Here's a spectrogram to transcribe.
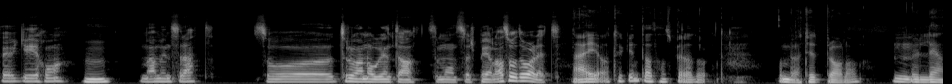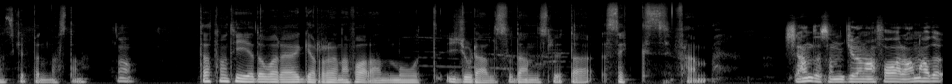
till GH, Mm. om jag minns rätt. Så tror jag nog inte att Monster spelar så dåligt. Nej, jag tycker inte att han spelar dåligt. De möter ju ett bra lag. Mm. Mm. Länscupen-mästarna. Ja. 13-10 då var det Gröna Faran mot Jordals och den slutade 6-5. Kändes som Gröna Faran hade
